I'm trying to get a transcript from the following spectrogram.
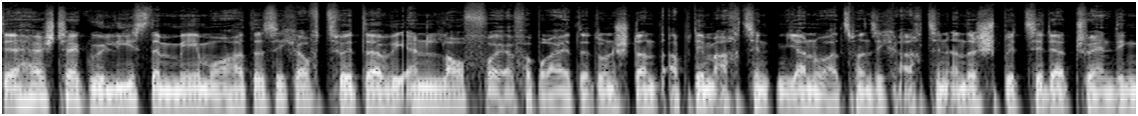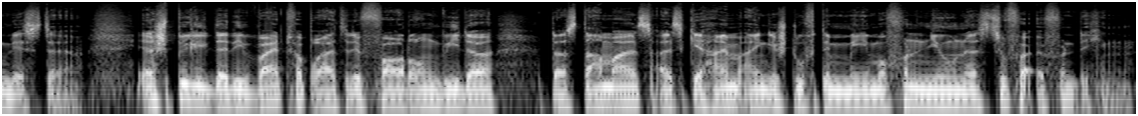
Der Hashtag Release the Memo hatte sich auf Twitter wie ein Lauffeuer verbreitet und stand ab dem 18. Januar 2018 an der Spitze der Trending-Liste. Er spiegelte die weit verbreitete Forderung wider, das damals als geheim eingestufte Memo von Nunes zu veröffentlichen.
